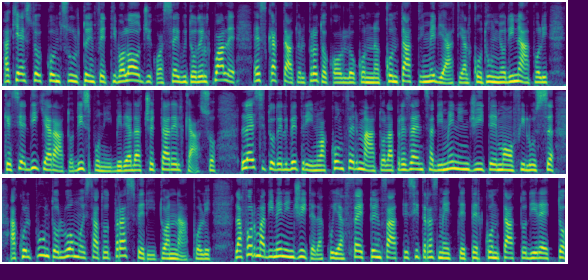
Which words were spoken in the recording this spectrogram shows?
ha chiesto il consulto infettivologico, a seguito del quale è scattato il protocollo con contatti immediati al Cotugno di Napoli, che si è dichiarato disponibile ad accettare il caso L'esito del vetrino ha confermato la presenza di meningite hemophilus. A quel punto l'uomo è stato trasferito a Napoli. La forma di meningite da cui è affetto infatti si trasmette per contatto diretto.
